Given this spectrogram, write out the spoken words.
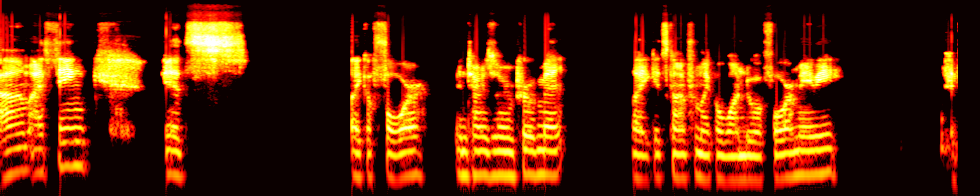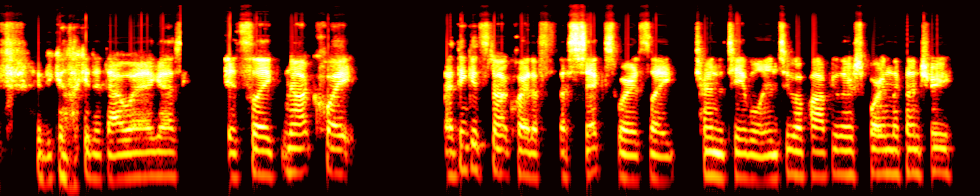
Um, I think it's like a four in terms of improvement. Like it's gone from like a one to a four, maybe. If if you can look at it that way, I guess it's like not quite. I think it's not quite a, a six where it's like turn the table into a popular sport in the country.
